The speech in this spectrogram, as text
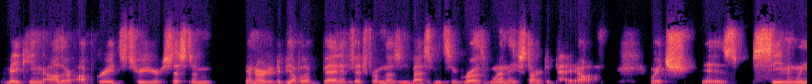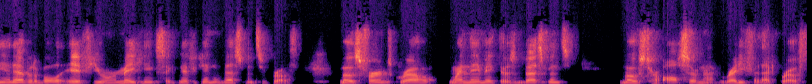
making other upgrades to your system in order to be able to benefit from those investments in growth when they start to pay off, which is seemingly inevitable if you are making significant investments in growth. Most firms grow when they make those investments. Most are also not ready for that growth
